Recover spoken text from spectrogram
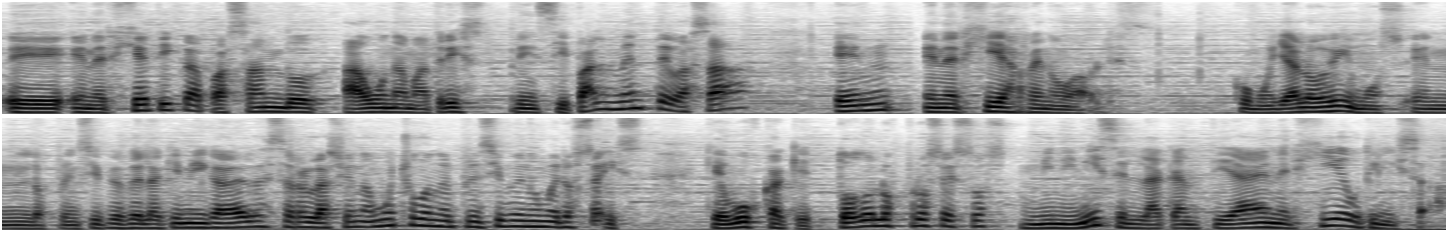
eh, energética, pasando a una matriz principalmente basada en energías renovables. Como ya lo vimos en los principios de la química verde, se relaciona mucho con el principio número 6, que busca que todos los procesos minimicen la cantidad de energía utilizada.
